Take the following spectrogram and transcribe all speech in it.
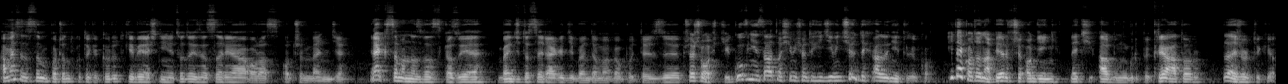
A więc na samym początku takie krótkie wyjaśnienie, co to jest za seria oraz o czym będzie. Jak sama nazwa wskazuje, będzie to seria, gdzie będę omawiał płyty z przeszłości, głównie z lat 80. i 90., ale nie tylko. I tak oto na pierwszy ogień leci album grupy Creator, Pleasure to Kill.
